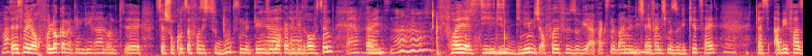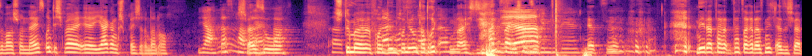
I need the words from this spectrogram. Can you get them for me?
Was? Da ist man ja auch voll locker mit den Lehrern und äh, ist ja schon kurz davor, sich zu duzen mit denen, so Ja, locker wie ja. die drauf sind. Deine Friends, ne? Voll, es, die, die, die nehmen dich auch voll für so wie Erwachsene, behandeln dich einfach nicht mehr so wie Kids halt. Das Abi-Phase war schon nice und ich war äh, Jahrgangssprecherin dann auch. Ja, das passt war so- einfach. Stimme von den, von den du noch, Unterdrückten ähm, war ich. Ja. gewählt. Jetzt, ja. nee, da, Tatsache das nicht. Also ich war,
